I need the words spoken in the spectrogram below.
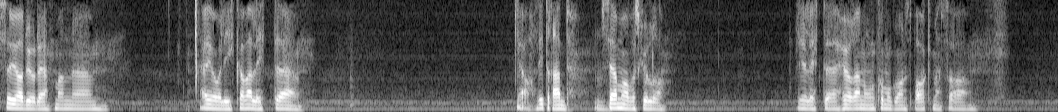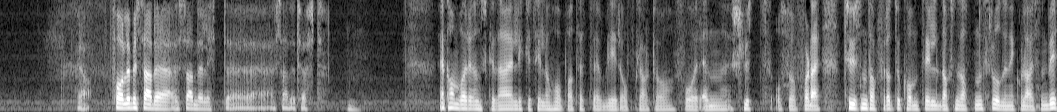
så gjør det jo det, men eh, jeg er jo likevel litt eh, Ja, litt redd. Mm. Ser meg over skuldra. Blir litt, eh, hører noen komme gående bak meg, så ja. Foreløpig så, så, er det litt eh, så er det tøft. Jeg kan bare ønske deg lykke til og håpe at dette blir oppklart og får en slutt også for deg. Tusen takk for at du kom til Dagsnytt 18, Frode Nikolaisenby.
